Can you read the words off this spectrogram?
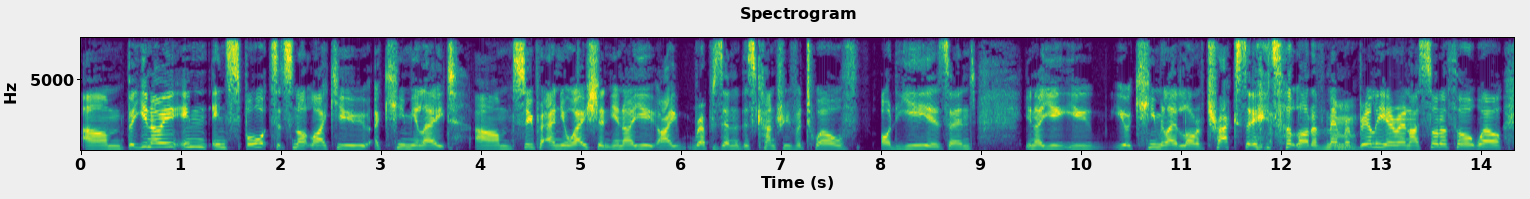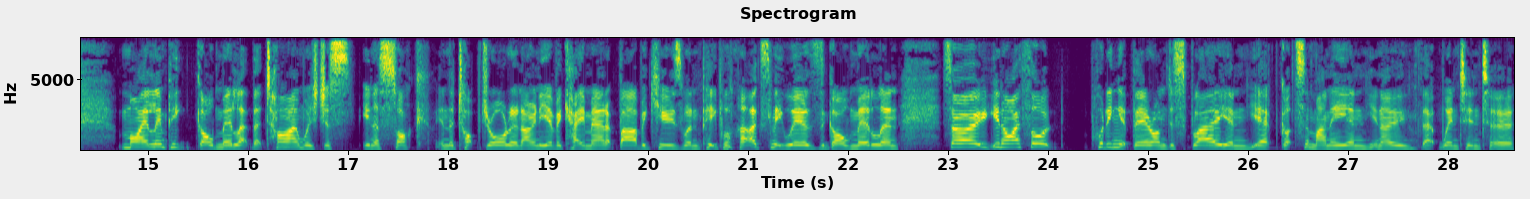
Um, but you know, in in sports, it's not like you accumulate um, superannuation. You know, you I represented this country for twelve odd years, and you know, you you you accumulate a lot of track tracksuits, a lot of mm. memorabilia, and I sort of thought, well, my Olympic gold medal at that time was just in a sock in the top drawer, and only ever came out at barbecues when people asked me where's the gold medal, and so you know, I thought putting it there on display, and yep, got some money, and you know, that went into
